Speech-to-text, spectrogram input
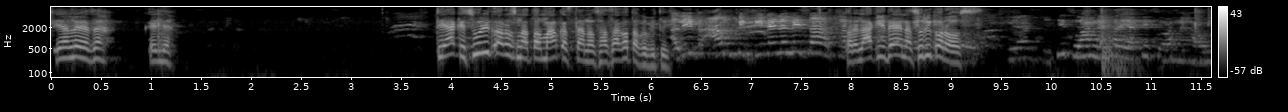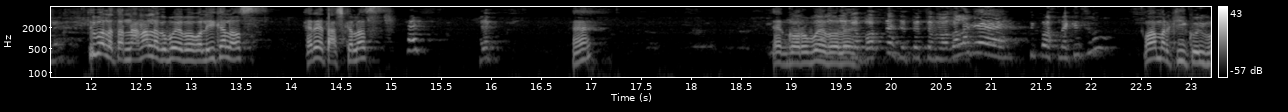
তিয়ালে যা কাইলে। টিয়াকে চুরি করস না তোর মার কাছ থেকে সাসা কথা কবি তুই। তোরে লাকি দেয় না চুরি করস। তুই বলে তোর নানা লগে বই বলে ই খেলস? হ্যাঁ রে তাস খেলস? হ্যাঁ? এক গরু বই বলে। বকতেছে তো তো মজা লাগে? তুই কস না কিছু? আমার কি কইব?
